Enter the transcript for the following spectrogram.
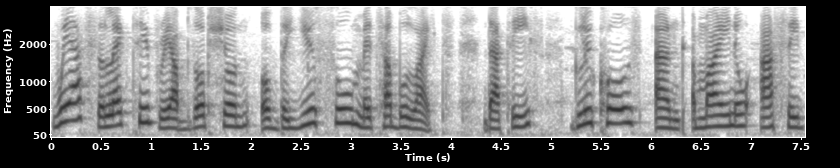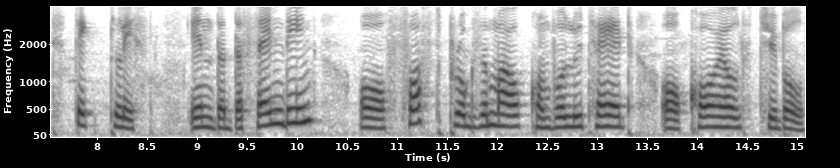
where selective reabsorption of the useful metabolites, that is, glucose and amino acids, take place in the descending or first proximal convoluted or coiled tubule.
